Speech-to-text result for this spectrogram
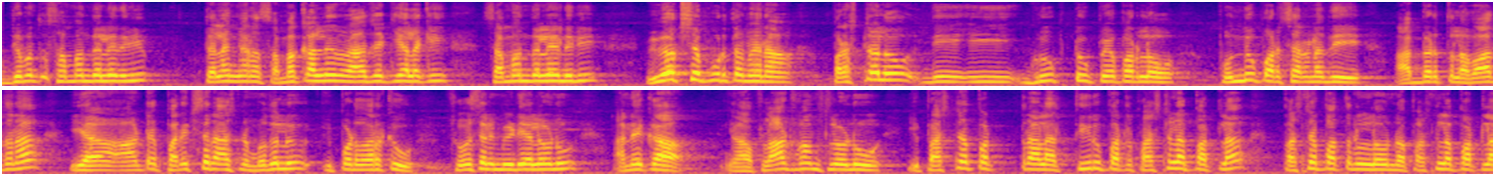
ఉద్యమంతో సంబంధం లేనివి. తెలంగాణ సమకాలీన రాజకీయాలకి సంబంధం లేనివి వివక్షపూరితమైన ప్రశ్నలు ఈ ఈ గ్రూప్ టూ పేపర్లో పొందుపరచాలన్నది అభ్యర్థుల వాదన. అంటే పరీక్ష రాసిన మొదలు ఇప్పటి వరకు సోషల్ మీడియాలోను అనేక ప్లాట్ఫామ్స్లోనూ ఈ ప్రశ్న పత్రాల తీరు పట్ల ప్రశ్నల పట్ల ప్రశ్నపత్రంలో ఉన్న ప్రశ్నల పట్ల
